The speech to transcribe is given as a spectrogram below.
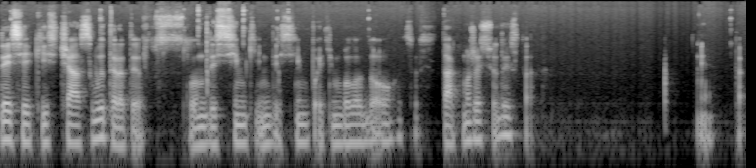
десь якийсь час витратив, слон d7, кінь d7, потім було довго. Це... Так, може сюди стати? Ні, так.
